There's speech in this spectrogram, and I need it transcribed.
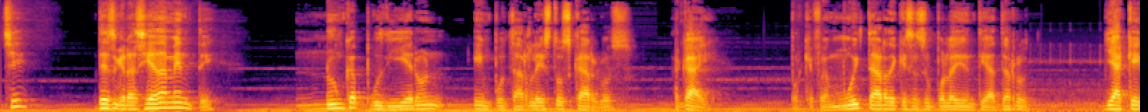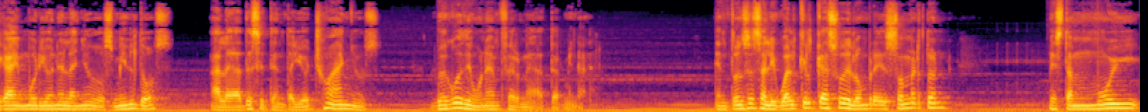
Sí. Desgraciadamente, nunca pudieron imputarle estos cargos a Guy, porque fue muy tarde que se supo la identidad de Ruth, ya que Guy murió en el año 2002, a la edad de 78 años, luego de una enfermedad terminal. Entonces, al igual que el caso del hombre de Somerton, está muy,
